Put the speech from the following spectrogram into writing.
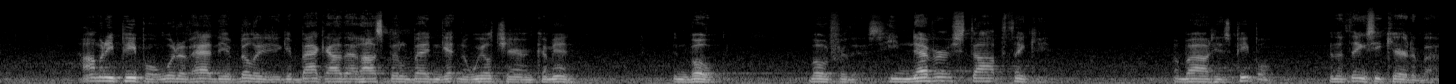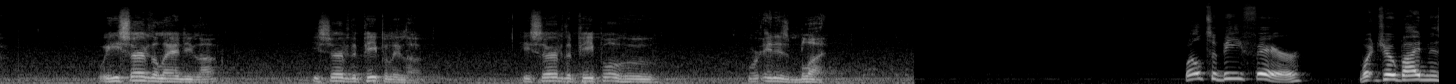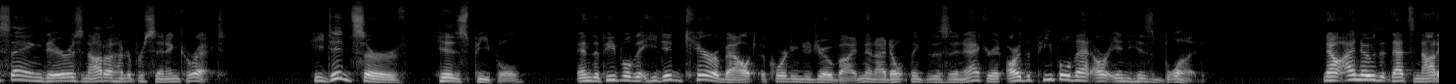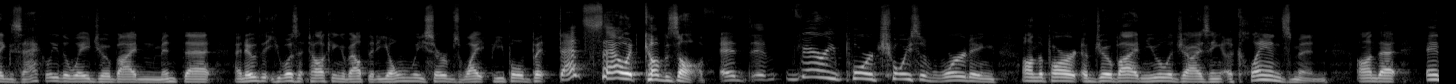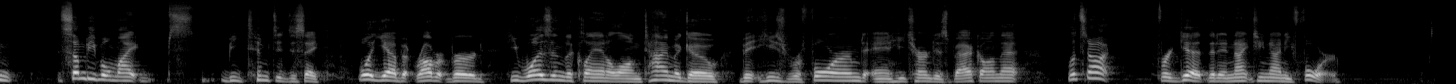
How many people would have had the ability to get back out of that hospital bed and get in a wheelchair and come in and vote? Vote for this. He never stopped thinking about his people and the things he cared about. Well, he served the land he loved. He served the people he loved. He served the people who were in his blood. Well, to be fair, what Joe Biden is saying there is not 100% incorrect. He did serve his people, and the people that he did care about, according to Joe Biden, and I don't think this is inaccurate, are the people that are in his blood. Now, I know that that's not exactly the way Joe Biden meant that. I know that he wasn't talking about that he only serves white people, but that's how it comes off. A, a uh, very poor choice of wording on the part of Joe Biden eulogizing a Klansman on that. And some people might be tempted to say, well, yeah, but Robert Byrd, he was in the Klan a long time ago, but he's reformed and he turned his back on that. Let's not forget that in 1994,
